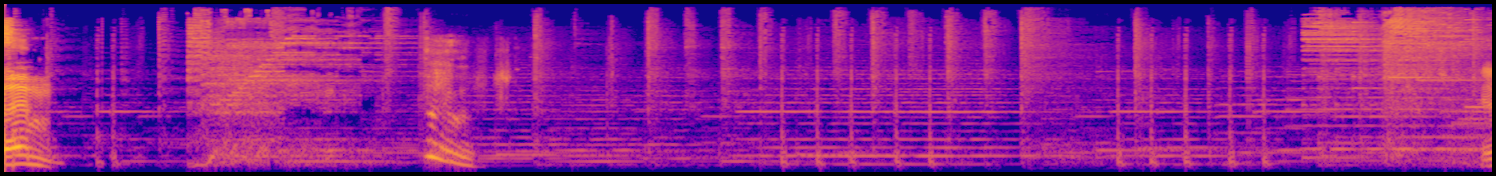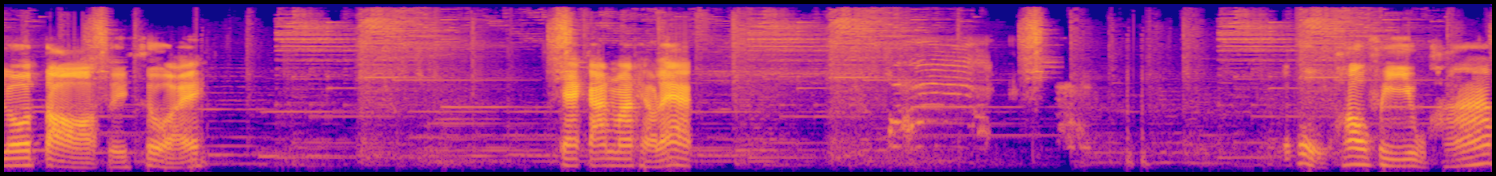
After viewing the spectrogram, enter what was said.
บึ้มอืมโลต่อสวยๆแจกันมาแถวแรก โอ้โห เข้าฟรีอยู่ครับ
